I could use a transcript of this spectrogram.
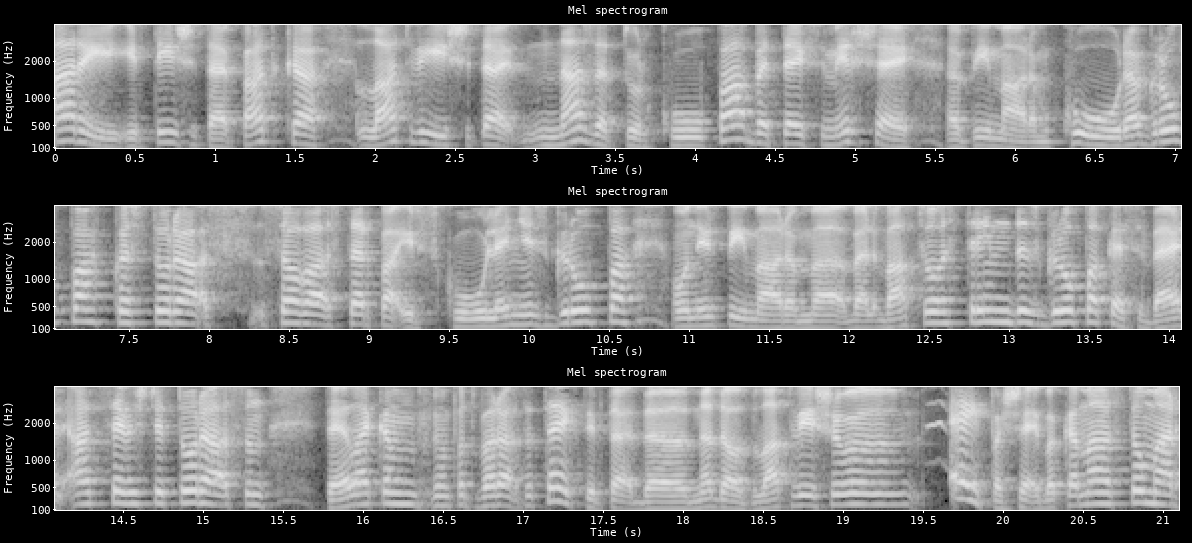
arī ir tieši tāpat, ka latvieši tā naza tur kūpā, bet, teiksim, ir šeit, piemēram, kūra grupa, kas turās savā starpā, ir skūleņas grupa, un ir, piemēram, vēl vecos trimdas grupa, kas vēl atsevišķi turās, un Te laikam, nu, pat varētu teikt, ir tāda nedaudz latviešu eipašība, ka mēs tomēr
